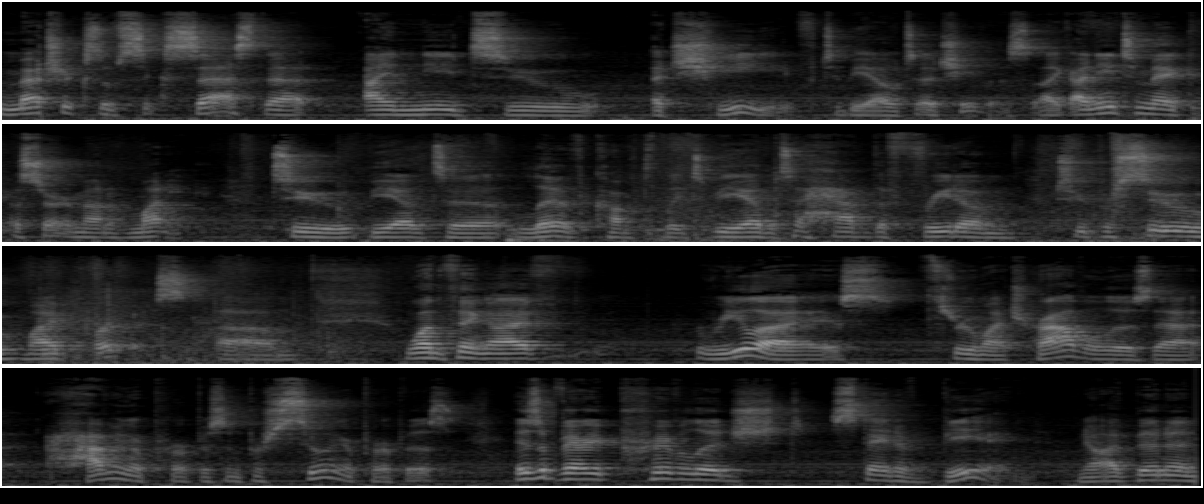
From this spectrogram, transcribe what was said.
metrics of success that I need to achieve to be able to achieve this. Like I need to make a certain amount of money to be able to live comfortably, to be able to have the freedom to pursue my purpose. Um, one thing I've realized through my travel is that having a purpose and pursuing a purpose is a very privileged state of being. You know, I've been in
